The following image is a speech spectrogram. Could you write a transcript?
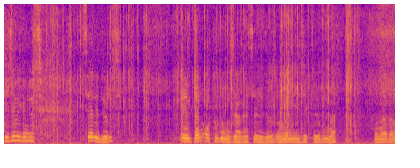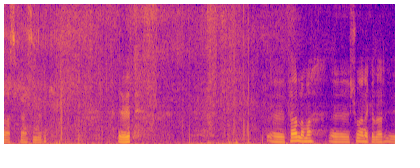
gece ve gündüz seyrediyoruz. Evden oturduğumuz yerden seyrediyoruz. Onların yiyecekleri bunlar. Onlar da nasiplensin dedik. Evet. Ee, tarlama e, şu ana kadar e,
